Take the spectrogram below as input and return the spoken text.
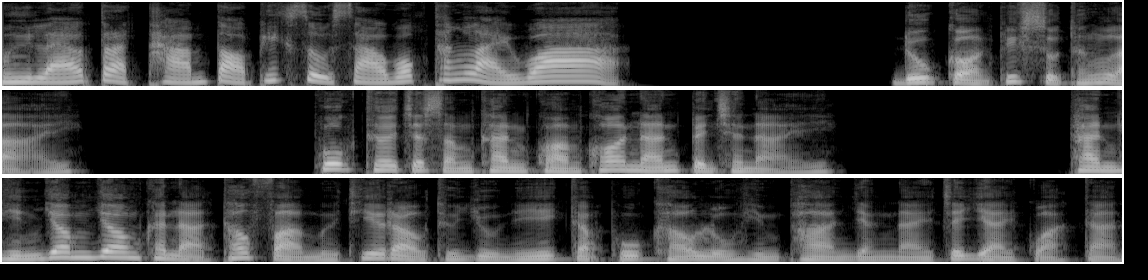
มือแล้วตรัสถามต่อภิกษุสาวกทั้งหลายว่า ดูก่อนภิกษุทั้งหลาย พวกเธอจะสำคัญความข้อนั้นเป็นไฉนแผ่นหินย่อมย่อมๆขนาดเท่าฝ่ามือที่เราถืออยู่นี้กับภูเขาหลวงหิมพานต์อย่างไหนจะใหญ่กว่ากัน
